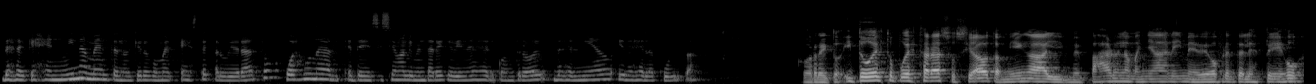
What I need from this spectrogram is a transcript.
desde que genuinamente no quiero comer este carbohidrato, o es una decisión alimentaria que viene desde el control, desde el miedo y desde la culpa? Correcto. Y todo esto puede estar asociado también al me paro en la mañana y me veo frente al espejo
